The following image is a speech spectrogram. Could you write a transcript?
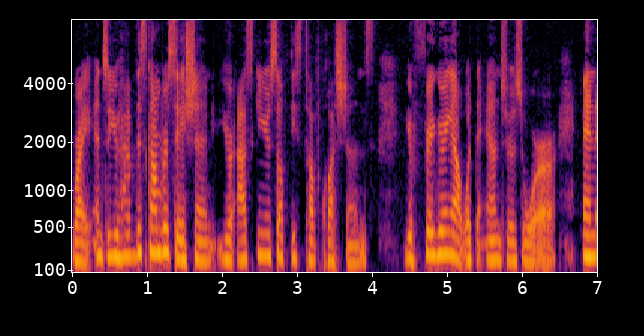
Right. And so you have this conversation, you're asking yourself these tough questions, you're figuring out what the answers were, and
